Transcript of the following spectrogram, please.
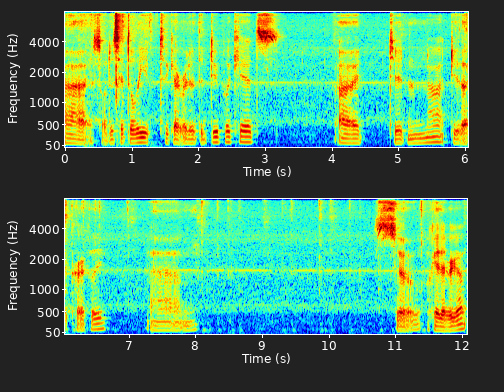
Uh, so I'll just hit delete to get rid of the duplicates. I did not do that correctly. Um, so, okay, there we go.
